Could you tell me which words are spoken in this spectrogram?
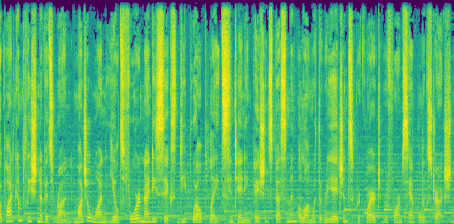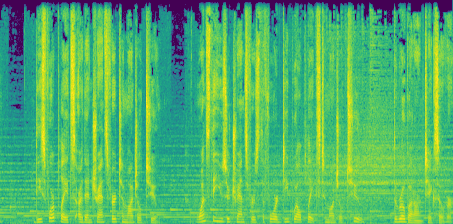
Upon completion of its run, Module 1 yields 496 deep well plates containing patient specimen along with the reagents required to perform sample extraction. These four plates are then transferred to Module 2. Once the user transfers the four deep well plates to Module 2, the robot arm takes over.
